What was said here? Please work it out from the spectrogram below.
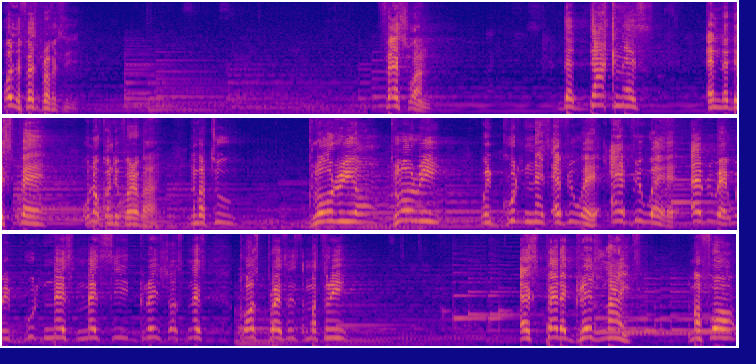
What's the first prophecy? First one. The darkness and the despair will not continue forever. Number two, glory, glory with goodness everywhere, everywhere, everywhere, with goodness, mercy, graciousness, God's presence. Number three, expect a great light. Number four,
